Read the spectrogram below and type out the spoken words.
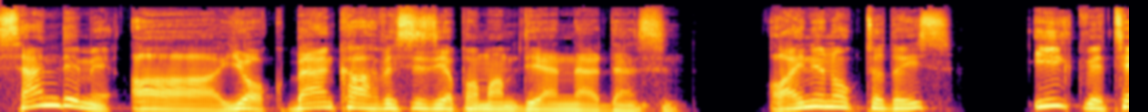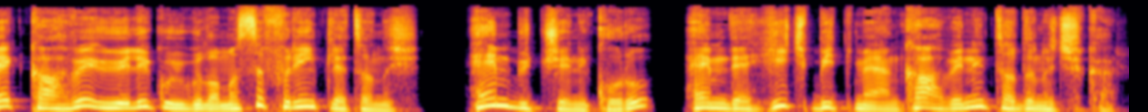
Sen de mi aa yok ben kahvesiz yapamam diyenlerdensin? Aynı noktadayız. İlk ve tek kahve üyelik uygulaması Frink'le tanış. Hem bütçeni koru hem de hiç bitmeyen kahvenin tadını çıkar.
